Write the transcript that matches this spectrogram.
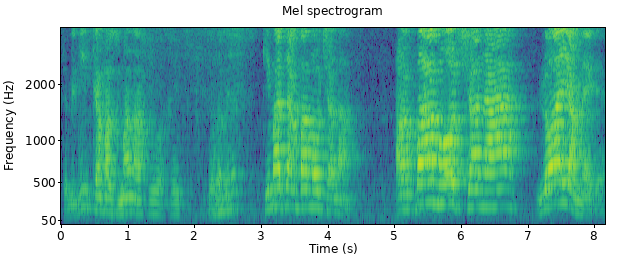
אתם יודעים כמה זמן אנחנו אחרי כניסה לארץ? כמעט 400 שנה. 400 שנה לא היה מלך.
